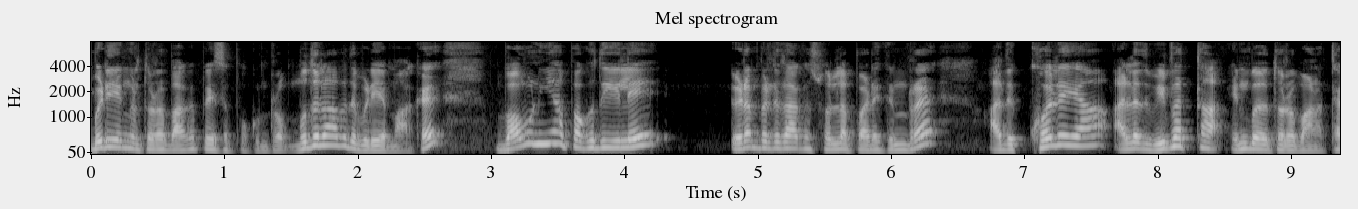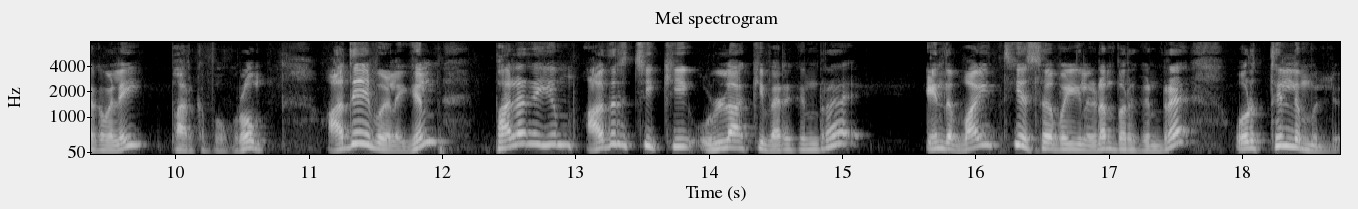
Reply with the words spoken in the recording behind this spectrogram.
விடயங்கள் தொடர்பாக பேசப்போகின்றோம் முதலாவது விடயமாக வவுனியா பகுதியிலே இடம்பெற்றதாக சொல்லப்படுகின்ற அது கொலையா அல்லது விபத்தா என்பது தொடர்பான தகவலை பார்க்க போகிறோம். அதே வேளையில் பலரையும் அதிர்ச்சிக்கு உள்ளாக்கி வருகின்ற இந்த வைத்திய சேவையில் இடம்பெறுகின்ற ஒரு தில்லுமுல்லு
